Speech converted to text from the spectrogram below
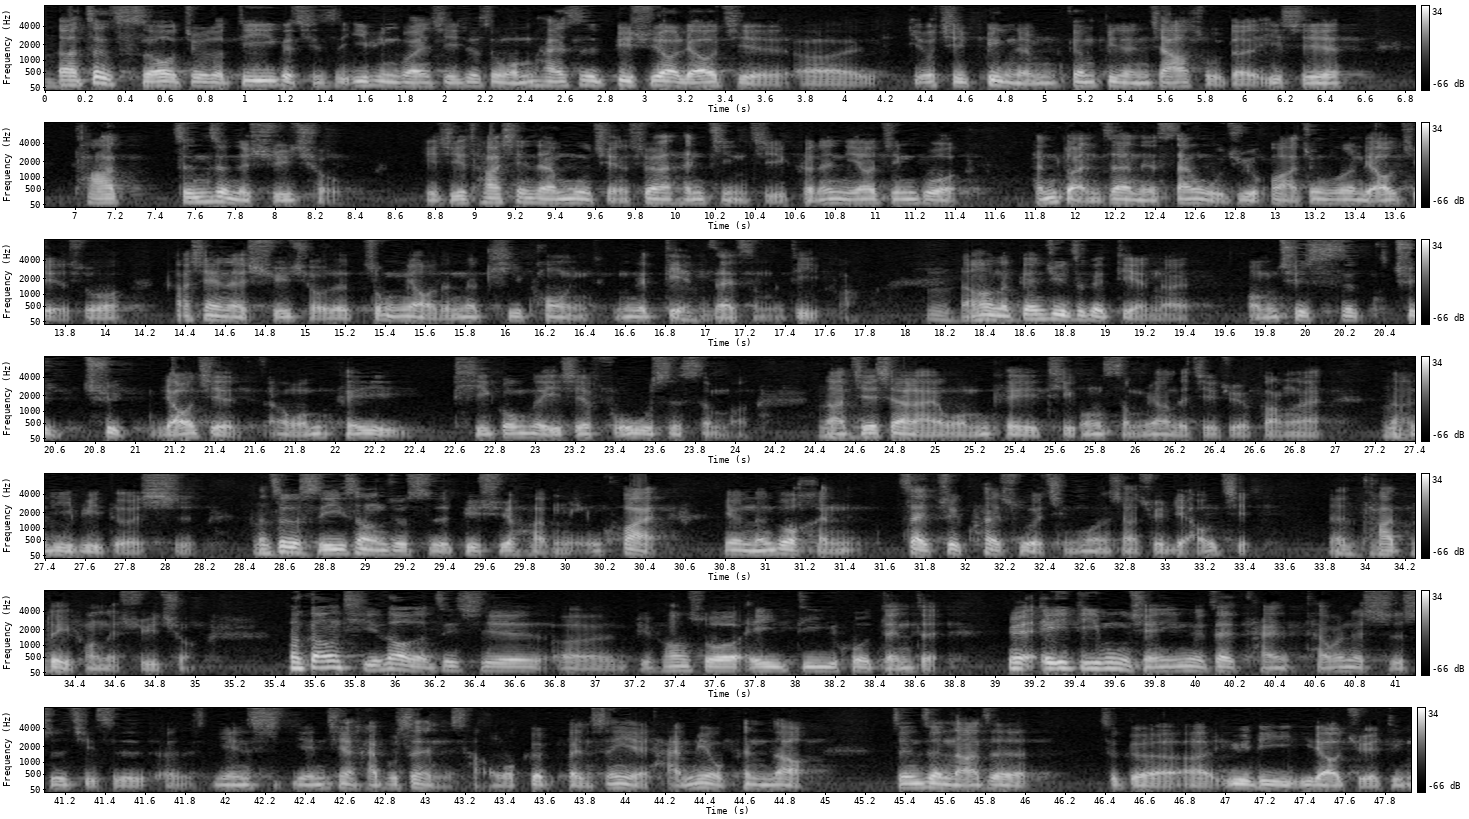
那这个时候就是第一个，其实医病关系就是我们还是必须要了解，呃，尤其病人跟病人家属的一些他真正的需求，以及他现在目前虽然很紧急，可能你要经过很短暂的三五句话，就会了解说他现在需求的重要的那 key point 那个点在什么地方。嗯，然后呢，根据这个点呢，我们去思去去了解，呃，我们可以提供的一些服务是什么。那接下来我们可以提供什么样的解决方案？那利弊得失。那这个实际上就是必须很明快，又能够很在最快速的情况下去了解，呃，他对方的需求。那刚刚提到的这些，呃，比方说 AD 或等等，因为 AD 目前因为在台台湾的实施其实呃年年限还不是很长，我个本身也还没有碰到真正拿着这个呃预立医疗决定，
